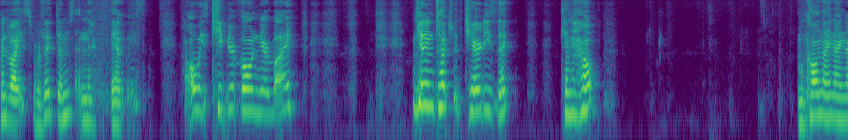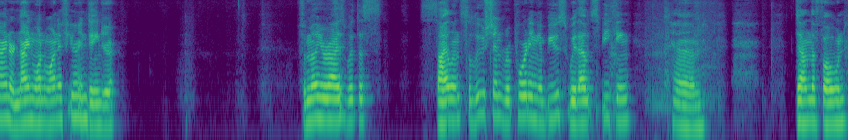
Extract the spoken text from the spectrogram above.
advice for victims and their families. Always keep your phone nearby. Get in touch with charities that can help. Call 999 or 911 if you're in danger. Familiarize with the silent solution, reporting abuse without speaking um, down the phone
